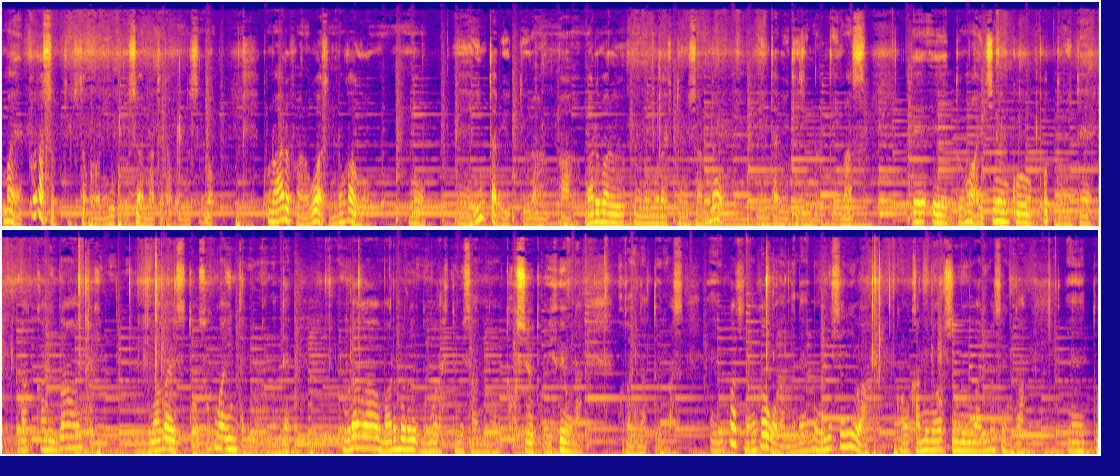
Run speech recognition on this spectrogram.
前、プラスって言ってた頃によくお世話になってたんですけど、このアルファの5月7日号の、えー、インタビューっていう欄が、まるまる野村ひとみさんのインタビュー記事になっています。で、えーとまあ、一面こうポッと見て裏っ側にバーンと裏返すとそこがインタビューなので裏側はまるまる野村ひとみさんの特集というようなことになっております。えー、5月7日号なんでねもうお店にはこの紙の新聞はありませんが、えーと、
